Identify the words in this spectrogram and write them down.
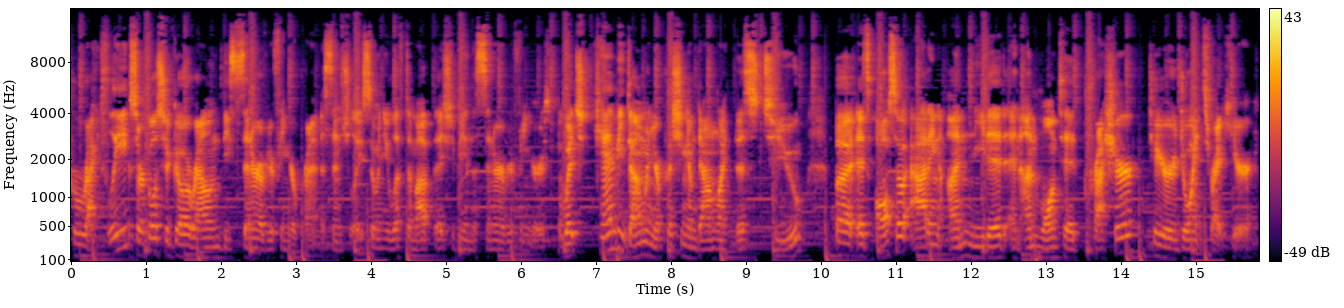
correctly, circles should go around the center of your fingerprint, essentially. So when you lift them up, they should be in the center of your fingers, which can be done when you're pushing them down like this too, but it's also adding unneeded and unwanted pressure to your joints right here.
